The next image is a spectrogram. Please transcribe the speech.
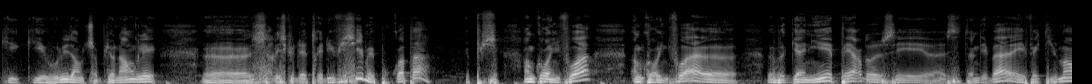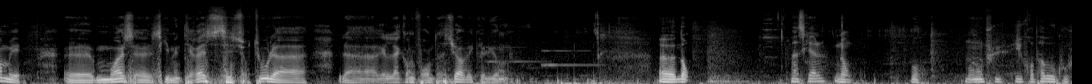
qui, qui évolue dans le championnat anglais, euh, ça risque d'être très difficile. Mais pourquoi pas? Et puis, encore une fois, encore une fois, gagner, perdre, c'est euh, c'est un débat, effectivement. Mais euh, moi, ce qui m'intéresse, c'est surtout la, la, la confrontation avec Lyon. Euh, non Pascal Non. Bon, moi non plus, j'y crois pas beaucoup.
